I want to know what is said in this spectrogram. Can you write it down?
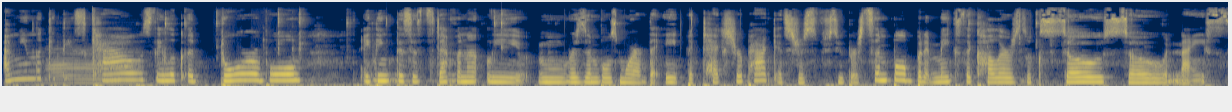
I mean, look at these cows. They look adorable. I think this is definitely mm, resembles more of the 8-bit texture pack. It's just super simple, but it makes the colors look so, so nice.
